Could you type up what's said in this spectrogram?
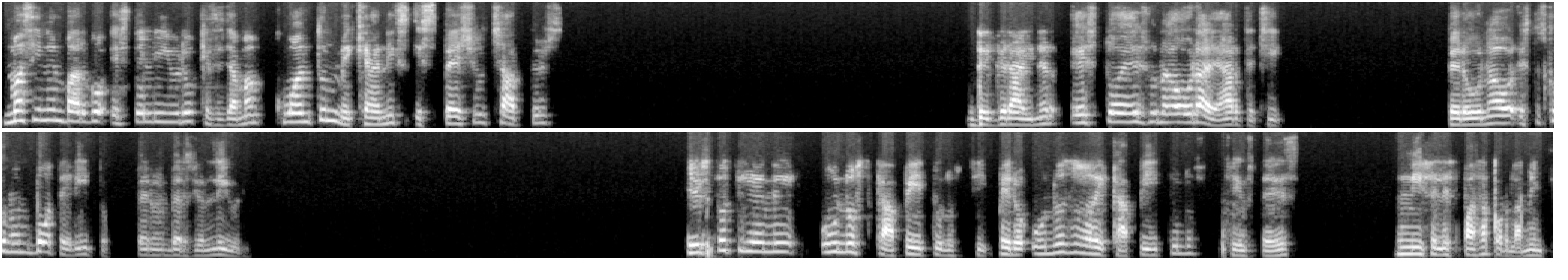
Más sin embargo, este libro que se llama Quantum Mechanics Special Chapters de Greiner, esto es una obra de arte, chicos. Pero una, esto es como un boterito, pero en versión libre. Esto tiene unos capítulos, sí, pero unos recapítulos que ustedes ni se les pasa por la mente.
